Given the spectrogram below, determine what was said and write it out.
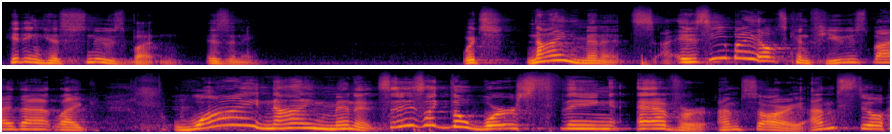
hitting his snooze button, isn't he? Which, nine minutes. Is anybody else confused by that? Like, why nine minutes? It's like the worst thing ever. I'm sorry. I'm still,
